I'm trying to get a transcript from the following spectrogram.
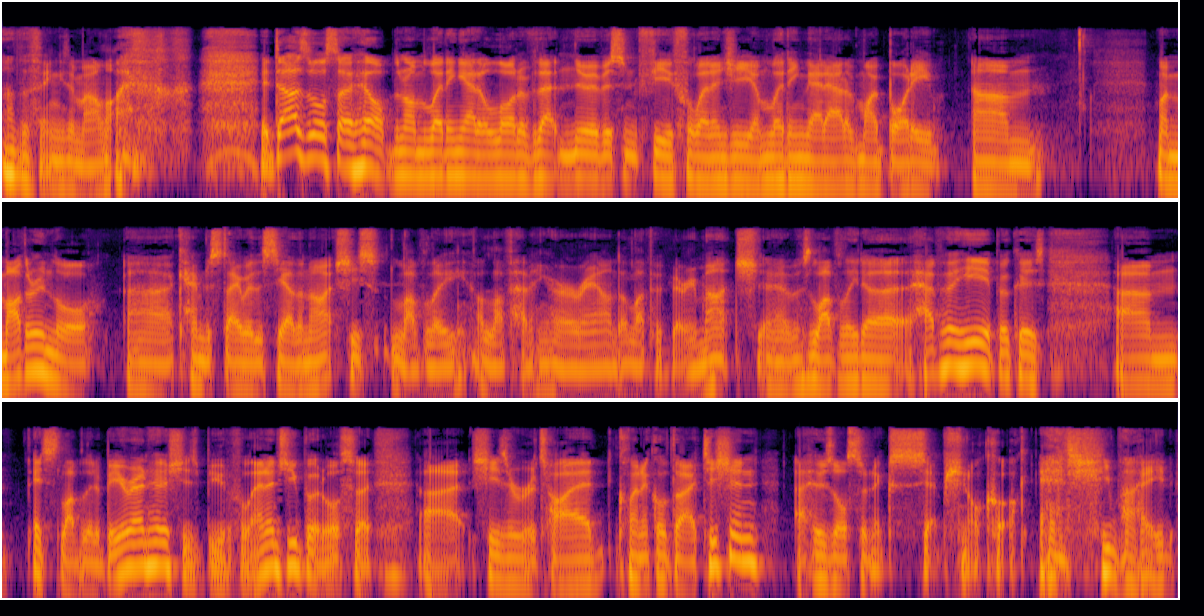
other things in my life. it does also help that I'm letting out a lot of that nervous and fearful energy. I'm letting that out of my body um, my mother in law uh, came to stay with us the other night. She's lovely. I love having her around. I love her very much. And it was lovely to have her here because um, it's lovely to be around her. She's beautiful energy, but also uh, she's a retired clinical dietitian uh, who's also an exceptional cook. And she made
